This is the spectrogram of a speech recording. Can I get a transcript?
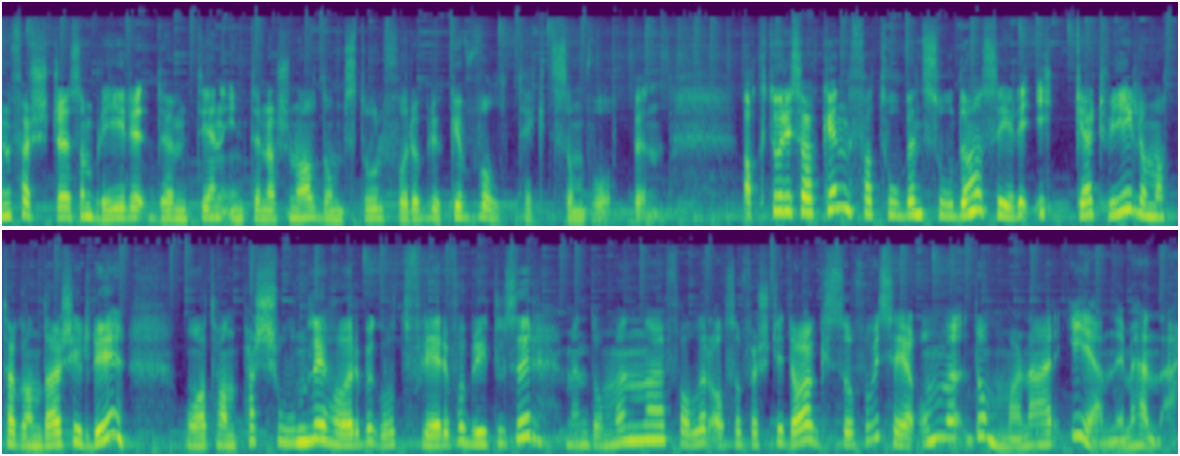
den første som blir dømt i en internasjonal domstol for å bruke voldtekt som våpen. Aktor i saken, Fatou Bensouda, sier det ikke er tvil om at Taganda er skyldig, og at han personlig har begått flere forbrytelser. Men dommen faller altså først i dag, så får vi se om dommerne er enig med henne.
